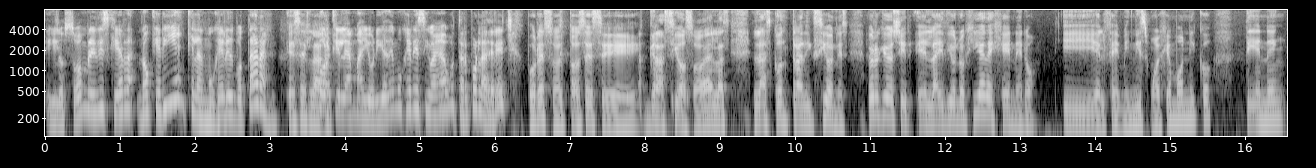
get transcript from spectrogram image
y los hombres de izquierda no querían que las mujeres votaran. Esa es la... Porque la mayoría de mujeres iban a votar por la derecha. Por eso, entonces, eh, gracioso, ¿eh? las, las contradicciones. Pero quiero decir, eh, la ideología de género y el feminismo hegemónico tienen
